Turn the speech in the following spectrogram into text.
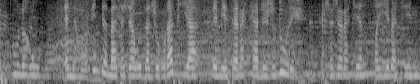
يبكونه لأنه عندما تجاوز الجغرافيا لم يتنكر لجذوره. كشجرة طيبة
